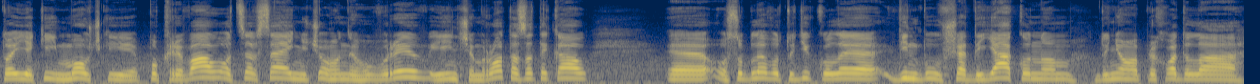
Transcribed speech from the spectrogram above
той, який мовчки покривав оце все і нічого не говорив, і іншим рота затикав. Особливо тоді, коли він був ще дияконом, до нього приходила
